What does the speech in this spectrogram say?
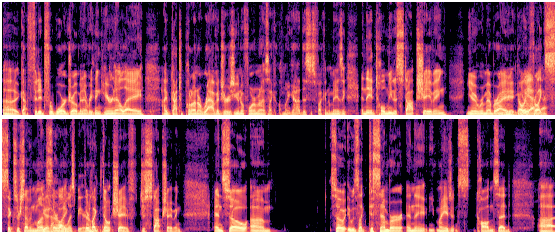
uh, got fitted for wardrobe and everything here in LA. I got to put on a Ravagers uniform, and I was like, "Oh my god, this is fucking amazing!" And they had told me to stop shaving. You know, remember I you Oh, know, yeah, for like yeah. six or seven months, they're like, beard. they're like, "Don't shave, just stop shaving." And so, um, so it was like December, and they my agents called and said uh,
